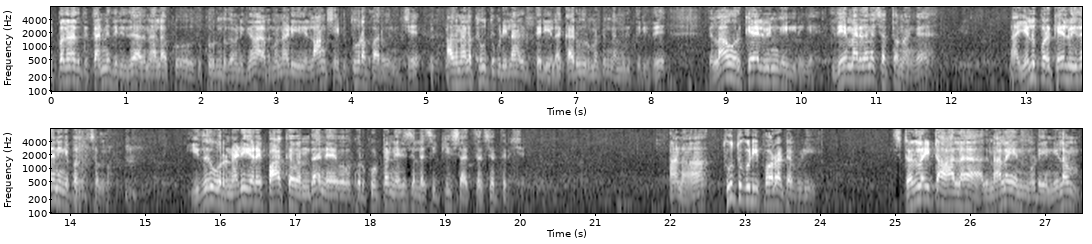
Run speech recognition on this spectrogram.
இப்பதான் அதுக்கு கண்ணு தெரியுது அதனால கூர்ந்து கவனிக்கும். அதுக்கு முன்னாடி லாங் சைடு தூரப்பார்வை இருந்துச்சு. அதனால தூத்துக்குடிலாம் அதுக்கு தெரியல. கரூர் மட்டும் கண்ணுக்கு தெரியுது. இதெல்லாம் ஒரு கேள்வின்னு கேக்குறீங்க. இதே மாதிரி தானே செத்தோம் நாங்க. நான் எழுப்புற கேள்வி தான் நீங்க பதில் சொல்லணும். இது ஒரு நடிகரை பார்க்க வந்த ஒரு கூட்டம் நெரிசல்ல சிக்கி செத்துருச்சு. ஆனா தூத்துக்குடி போராட்டம் எப்படி? ஸ்டெர்லைட் ஆல அதனால என்னுடைய நிலம்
